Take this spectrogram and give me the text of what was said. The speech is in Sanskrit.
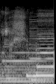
bakma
